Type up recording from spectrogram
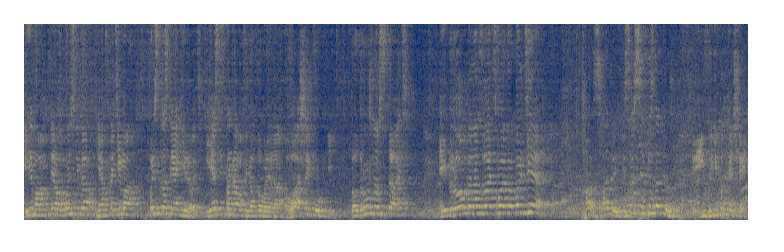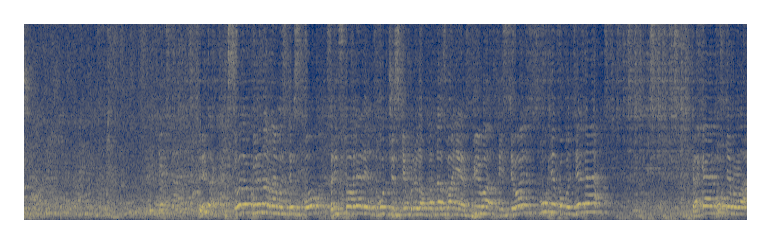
И вам, первокурсникам, необходимо быстро среагировать. И Если программа приготовлена вашей кухней, то дружно встать и громко назвать свой факультет. А, смотри, не совсем безнадежно. И вы не подкачайте. Итак, свое кулинарное мастерство представляли творческим блюдом под названием «Виват фестиваль» кухня факультета. Какая кухня была?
